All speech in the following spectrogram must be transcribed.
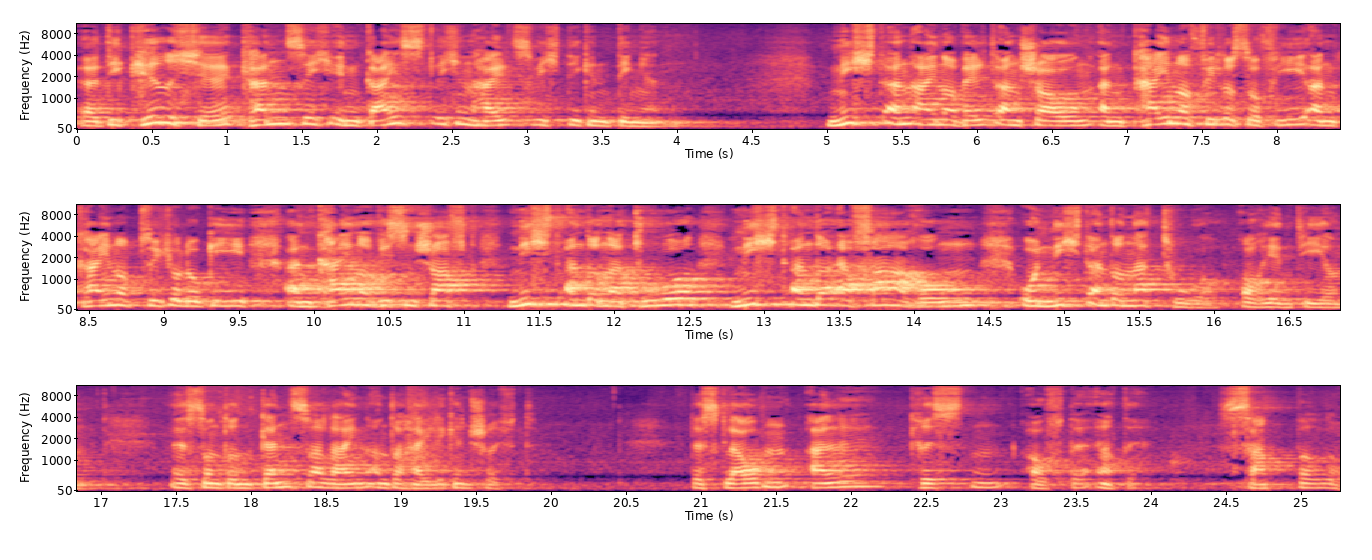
äh, die Kirche kann sich in geistlichen, heilswichtigen Dingen nicht an einer Weltanschauung, an keiner Philosophie, an keiner Psychologie, an keiner Wissenschaft, nicht an der Natur, nicht an der Erfahrung und nicht an der Natur orientieren, sondern ganz allein an der Heiligen Schrift. Das glauben alle Christen auf der Erde. Sapperlot.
